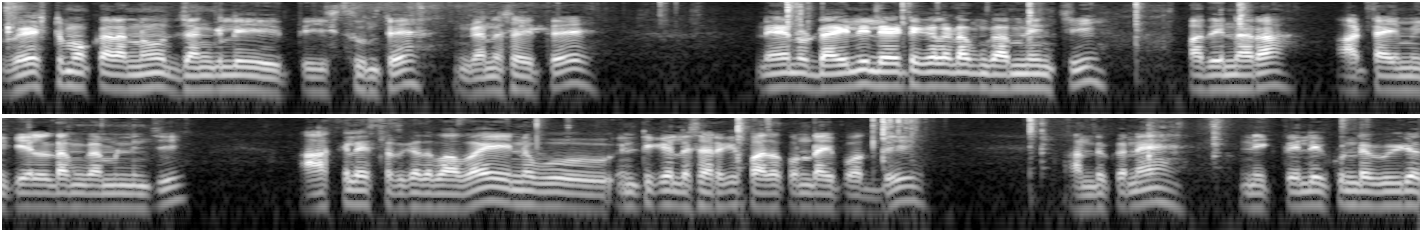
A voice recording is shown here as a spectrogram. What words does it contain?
వేస్ట్ మొక్కలను జంగిలీ తీస్తుంటే గణేష్ అయితే నేను డైలీ లేట్కి వెళ్ళడం గమనించి పదిన్నర ఆ టైంకి వెళ్ళడం గమనించి ఆకలేస్తుంది కదా బాబాయ్ నువ్వు ఇంటికి వెళ్ళేసరికి పదకొండు అయిపోద్ది. అందుకనే నీకు తెలియకుండా వీడియో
